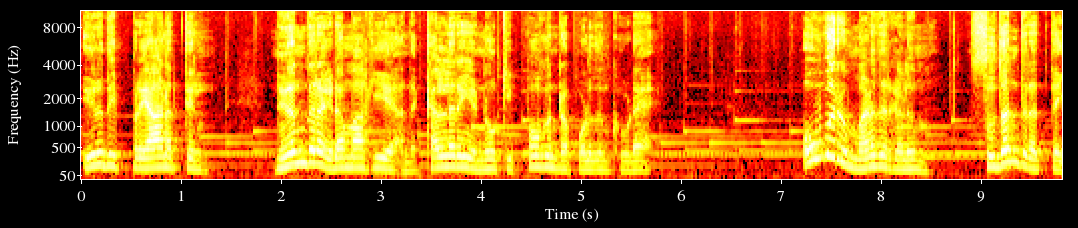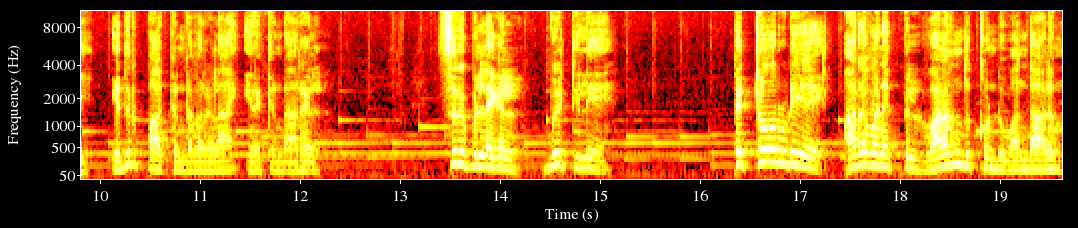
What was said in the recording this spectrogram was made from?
இறுதி பிரயாணத்தில் நிரந்தர இடமாகிய அந்த கல்லறையை நோக்கி போகின்ற பொழுதும் கூட ஒவ்வொரு மனிதர்களும் சுதந்திரத்தை எதிர்பார்க்கின்றவர்களாய் இருக்கின்றார்கள். சிறு பிள்ளைகள் வீட்டிலே பெற்றோருடைய அரவணைப்பில் வளர்ந்து கொண்டு வந்தாலும்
